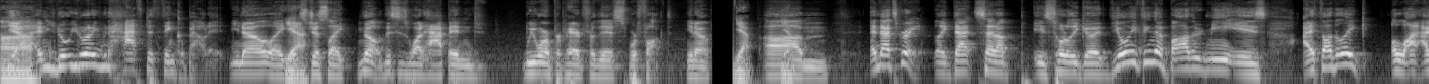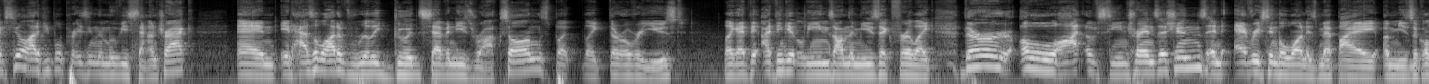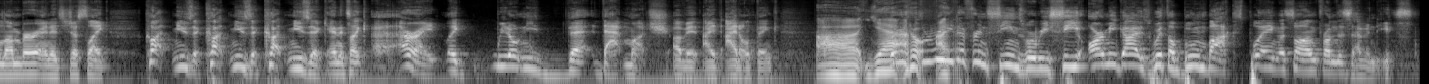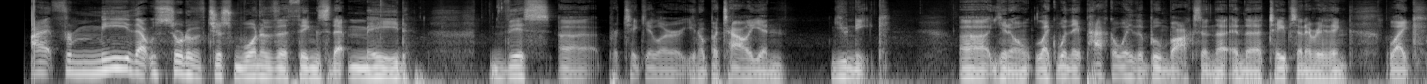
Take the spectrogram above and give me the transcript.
Uh, yeah, and you don't you don't even have to think about it. You know, like Yeah. it's just like, no, this is what happened. We weren't prepared for this. We're fucked. You know. yeah, yeah. Um, and that's great. Like that setup is totally good. The only thing that bothered me is I thought that like a lot. I've seen a lot of people praising the movie soundtrack, and it has a lot of really good '70s rock songs, but like they're overused. Like I think I think it leans on the music for like there are a lot of scene transitions, and every single one is met by a musical number, and it's just like cut music, cut music, cut music, and it's like uh, all right, like we don't need that that much of it. I I don't think. Uh, yeah, There I are don't. three I, different scenes where we see army guys with a boombox playing a song from the 70s. I, for me, that was sort of just one of the things that made this uh, particular, you know, battalion unique. Uh, you know, like when they pack away the boombox and the and the tapes and everything, like,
